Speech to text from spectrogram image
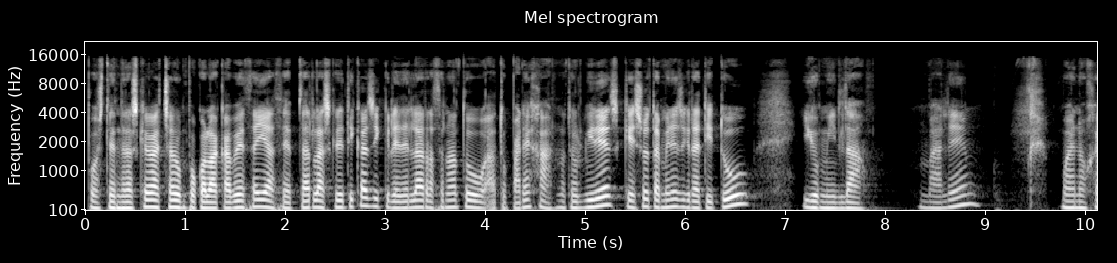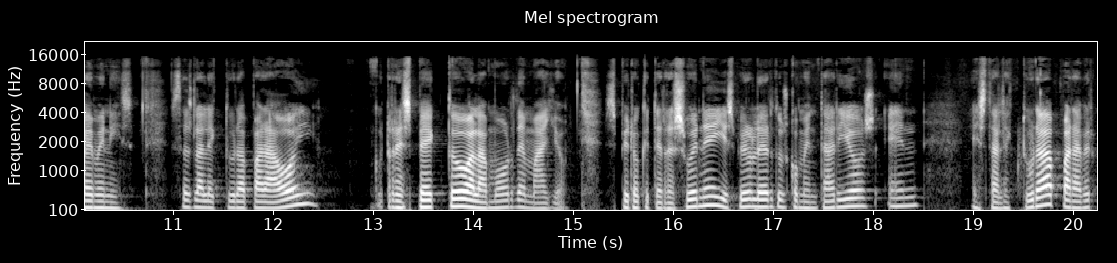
pues tendrás que agachar un poco la cabeza y aceptar las críticas y que le des la razón a tu, a tu pareja. No te olvides que eso también es gratitud y humildad. ¿Vale? Bueno, Géminis, esta es la lectura para hoy respecto al amor de mayo. Espero que te resuene y espero leer tus comentarios en esta lectura para ver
